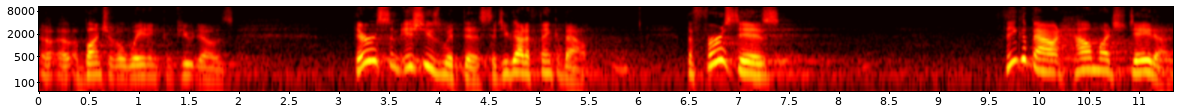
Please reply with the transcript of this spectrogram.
a, a bunch of awaiting compute nodes, there are some issues with this that you got to think about. The first is Think about how much data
